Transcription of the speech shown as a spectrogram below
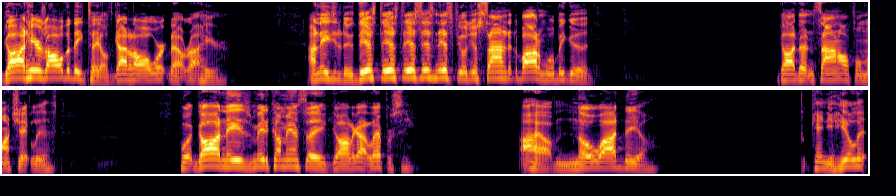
God hears all the details, got it all worked out right here. I need you to do this, this, this, this, and this. If you'll just sign it at the bottom, we'll be good. God doesn't sign off on my checklist. What God needs is me to come in and say, God, I got leprosy. I have no idea. But can you heal it?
